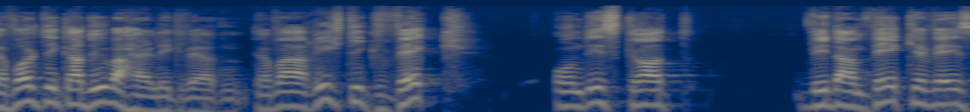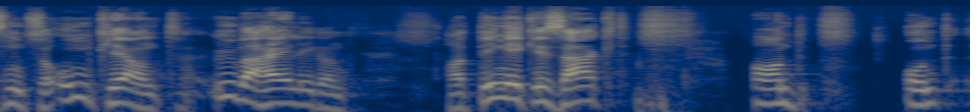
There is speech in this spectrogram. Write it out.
der wollte gerade überheilig werden. Der war richtig weg und ist gerade wieder am Weg gewesen zur Umkehr und überheilig und hat Dinge gesagt. Und, und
